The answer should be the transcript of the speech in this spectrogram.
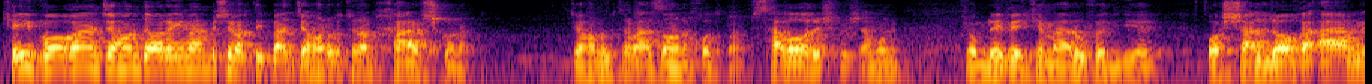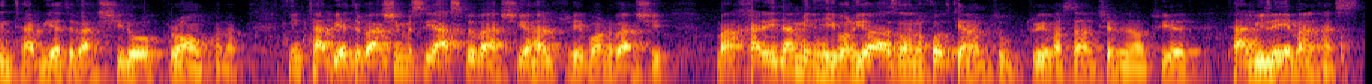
کی واقعا جهان دارایی من بشه وقتی من جهان رو بتونم خرج کنم؟ جهان رو بتونم از آن خود کنم. سوارش بشم. اون جمله به که معروفه دیگه. با شلاق عقل این طبیعت وحشی رو رام کنم. این طبیعت وحشی مثل اسب وحشی هر حیوان وحشی. من خریدم این حیوان یا از آن خود کردم. تو توی مثلا چه می‌دونم توی طویله من هست.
